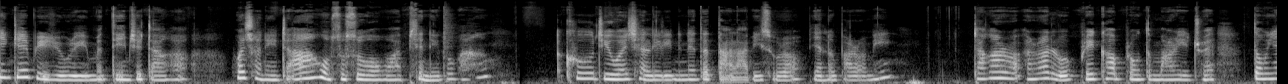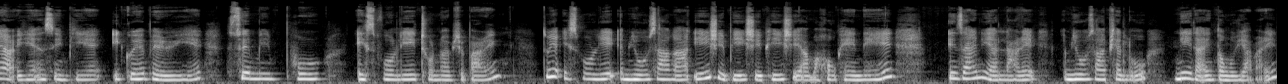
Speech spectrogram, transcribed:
skin care video တွေမတင်ဖြစ်တာကဝက်ချန်လေးတအားကိုဆူဆူဝါဝါဖြစ်နေလို့ပါအခုဒီဝက်ချန်လေးတွေနည်းနည်းသက်သာလာပြီဆိုတော့ပြန်လုပ်ပါတော့မယ်ဒါကတော့အရလို breakout ပရုံသမားတွေအတွက်သုံးရအရင်အဆင်ပြေတဲ့ Equaberry ရဲ့ swimming pool exfoliate toner ဖြစ်ပါတယ်သူရဲ့ exfoliate အမျိုးအစားကအေးရှည်ပြေးရှည်ဖြေးရှည်ရမဟုတ်ဘဲနဲ့ enzyme တွေကလာတဲ့အမျိုးအစားဖြစ်လို့နေ့တိုင်းသုံးလို့ရပါတယ်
